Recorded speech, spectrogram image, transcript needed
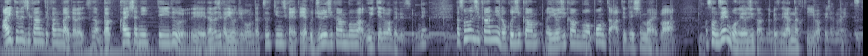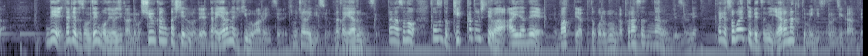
空いてる時間って考えたら、その会社に行っている、えー、7時間45分だ通勤時間やったら約10時間分は浮いてるわけですよね。その時間に6時間、4時間分をポンと当ててしまえば、その前後の4時間って別にやんなくていいわけじゃないですか。で、だけどその前後の4時間でも習慣化してるので、なんかやらないと気分悪いんですよね。気持ち悪いんですよ。だからやるんですよ。だからその、そうすると結果としては間でバッてやったところ分がプラスになるんですよね。だけどそこやって別にやらなくてもいいんです、その時間って。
